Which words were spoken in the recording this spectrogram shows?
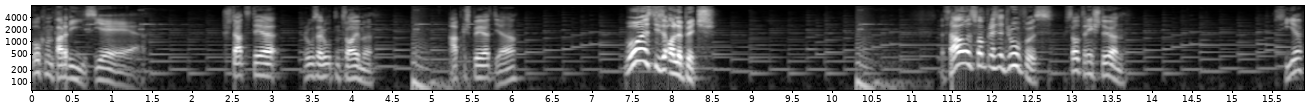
Pokémon Paradies, yeah. Stadt der rosaroten Träume. Abgesperrt, ja. Wo ist diese olle Bitch? Das Haus von Präsident Rufus. Ich sollte nicht stören. Ist hier?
